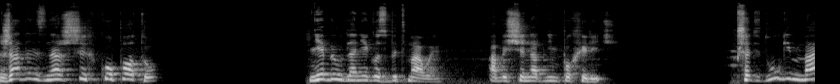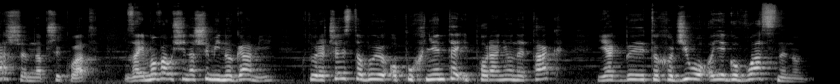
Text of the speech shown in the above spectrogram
Żaden z naszych kłopotów nie był dla niego zbyt mały, aby się nad nim pochylić. Przed długim marszem, na przykład, zajmował się naszymi nogami, które często były opuchnięte i poranione tak, jakby to chodziło o jego własne nogi.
